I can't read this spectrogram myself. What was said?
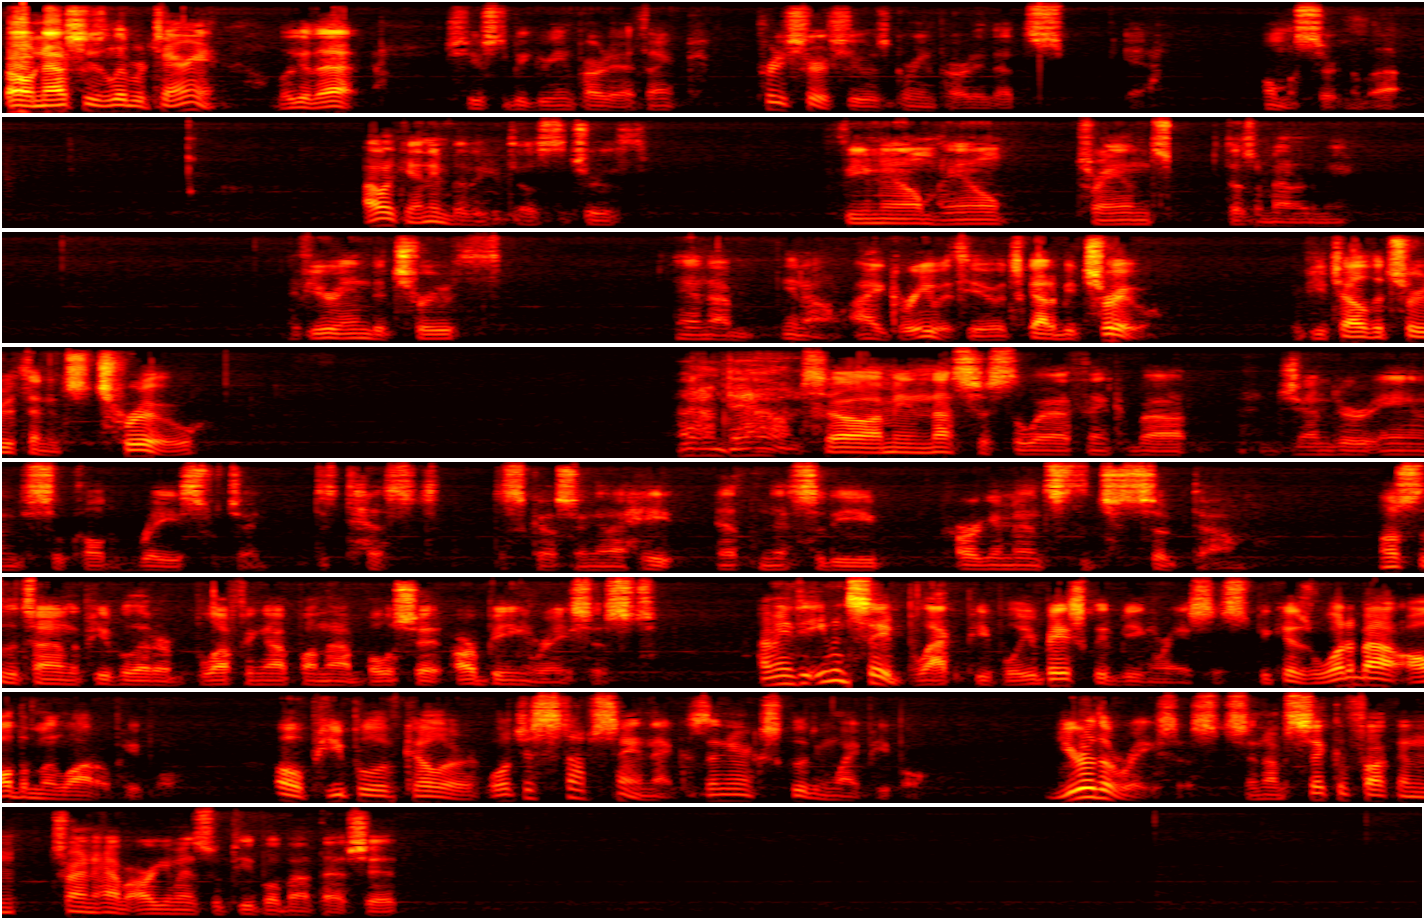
Oh, now she's libertarian. Look at that. She used to be Green Party, I think. Pretty sure she was Green Party. That's, yeah, almost certain of that. I like anybody who tells the truth. Female, male, trans, doesn't matter to me. If you're into truth, and I'm, you know, I agree with you, it's got to be true. If you tell the truth and it's true, then I'm down. So, I mean, that's just the way I think about gender and so called race, which I detest discussing, and I hate ethnicity arguments. It's just so dumb. Most of the time, the people that are bluffing up on that bullshit are being racist. I mean, to even say black people, you're basically being racist. Because what about all the mulatto people? Oh, people of color. Well, just stop saying that, because then you're excluding white people. You're the racists, and I'm sick of fucking trying to have arguments with people about that shit.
